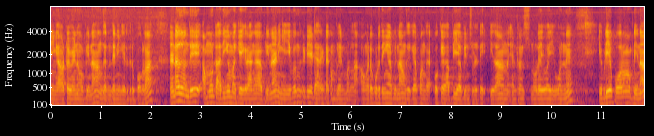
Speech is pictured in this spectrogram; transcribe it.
நீங்கள் ஆட்டோ வேணும் அப்படின்னா அங்கேருந்து நீங்கள் எடுத்துகிட்டு போகலாம். ரெண்டாவது வந்து அமௌண்ட் அதிகமாக கேட்குறாங்க அப்படின்னா நீங்கள் இவங்ககிட்டயே டேரெக்டாக கம்ப்ளைண்ட் பண்ணலாம். அவங்ககிட்ட கொடுத்தீங்க அப்படின்னா அவங்க கேட்பாங்க. ஓகே அப்படி அப்படின்னு சொல்லிட்டு. இதான் என்ட்ரன்ஸ் நுழைவாய் ஒன்று இப்படியே போகிறோம் அப்படின்னா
